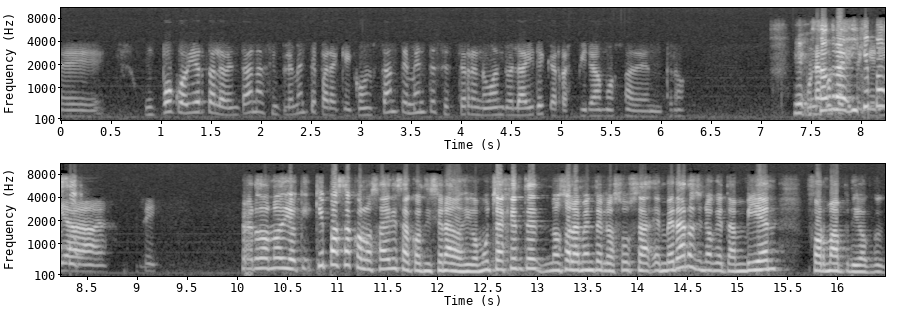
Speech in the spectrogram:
Eh, un poco abierta la ventana simplemente para que constantemente se esté renovando el aire que respiramos adentro. Eh, Sandra, ¿y qué pasa? Sí. Perdón, no digo, ¿qué, pasa con los aires acondicionados? Digo, mucha gente no solamente los usa en verano, sino que también forma, digo,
